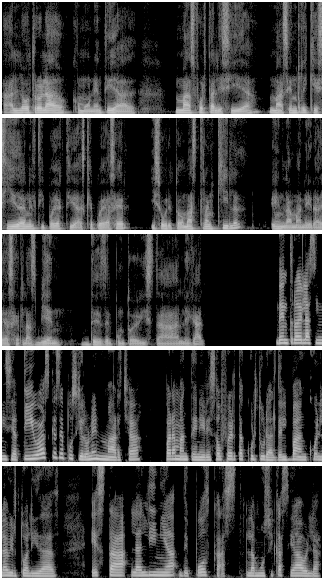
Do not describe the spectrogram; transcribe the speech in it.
al otro lado como una entidad más fortalecida, más enriquecida en el tipo de actividades que puede hacer y sobre todo más tranquila en la manera de hacerlas bien desde el punto de vista legal. Dentro de las iniciativas que se pusieron en marcha para mantener esa oferta cultural del banco en la virtualidad está la línea de podcast, La música se habla.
